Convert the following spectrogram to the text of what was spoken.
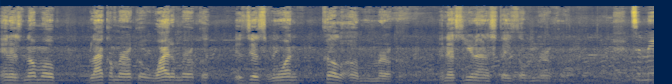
And there's no more black America, white America. It's just one color of America, and that's the United States of America. To me,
